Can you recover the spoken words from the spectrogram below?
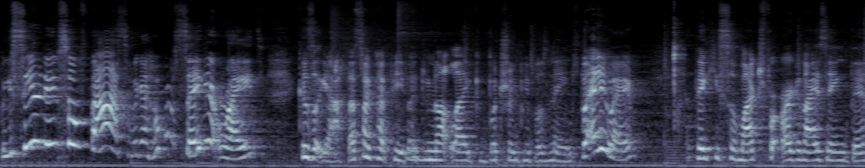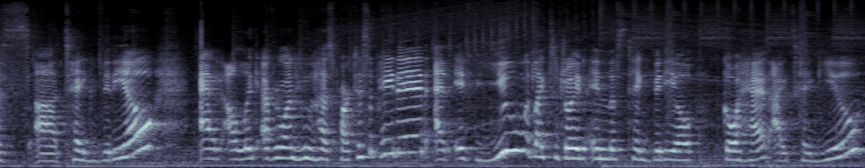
but you see your name so fast. I'm like, I hope I'm saying it right. Cause yeah, that's my pet peeve. I do not like butchering people's names. But anyway, thank you so much for organizing this uh, tag video and I'll link everyone who has participated. And if you would like to join in this tag video, go ahead, I tag you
